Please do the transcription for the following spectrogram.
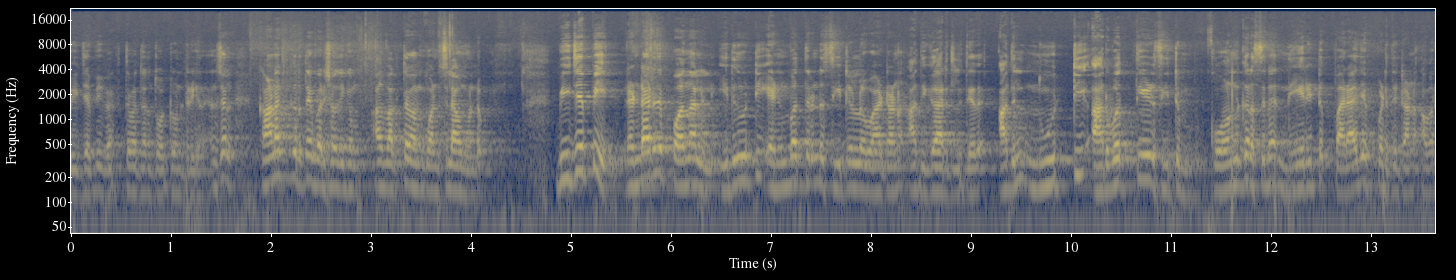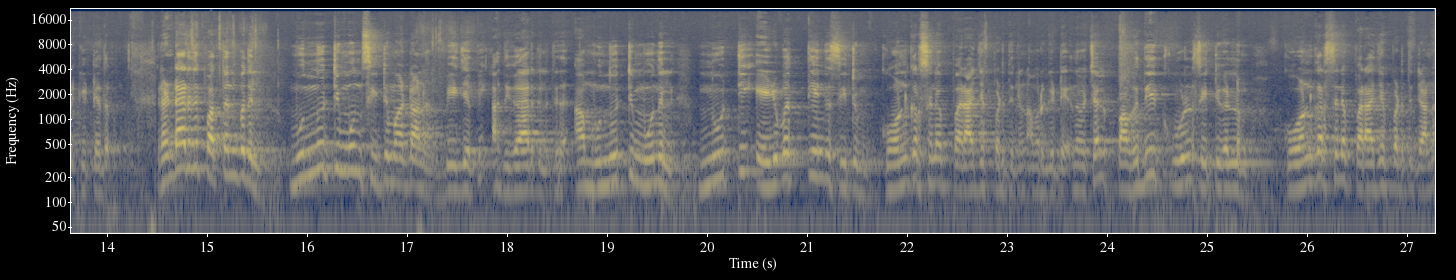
ബി ജെ പി വ്യക്തമായി തന്നെ തോറ്റുകൊണ്ടിരിക്കുന്നത്. എന്നുവെച്ചാൽ കണക്ക് കൃത്യം പരിശോധിക്കും അത് വ്യക്തം നമുക്ക് മനസ്സിലാവുന്നുണ്ട്. ബി ജെ പി രണ്ടായിരത്തി പതിനാലിൽ ഇരുന്നൂറ്റി എൺപത്തിരണ്ട് സീറ്റുകളുമായിട്ടാണ് അധികാരത്തിലെത്തിയത്. അതിൽ നൂറ്റി അറുപത്തിയേഴ് സീറ്റും കോൺഗ്രസിനെ നേരിട്ട് പരാജയപ്പെടുത്തിയിട്ടാണ് അവർ കിട്ടിയത്. രണ്ടായിരത്തി പത്തൊൻപതിൽ മുന്നൂറ്റി മൂന്ന് സീറ്റുമായിട്ടാണ് ബി ജെ പി അധികാരത്തിലെത്തിയത്. ആ മുന്നൂറ്റി മൂന്നിൽ നൂറ്റി എഴുപത്തിയഞ്ച് സീറ്റും കോൺഗ്രസിനെ പരാജയപ്പെടുത്തിയിട്ടാണ് അവർ കിട്ടിയത്. എന്ന് വെച്ചാൽ പകുതി കൂടുതൽ സീറ്റുകളിലും കോൺഗ്രസിനെ പരാജയപ്പെടുത്തിയിട്ടാണ്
